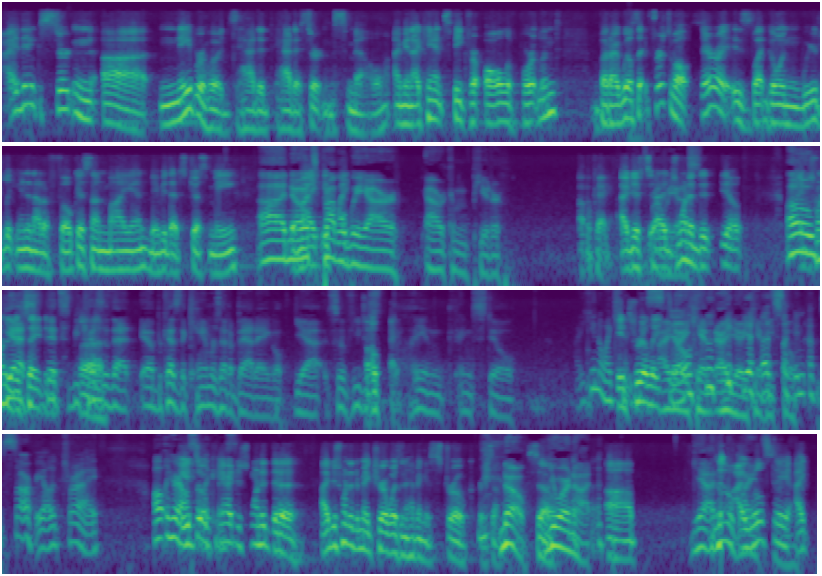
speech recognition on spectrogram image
I think certain uh, neighborhoods had a, had a certain smell. I mean, I can't speak for all of Portland, but I will say, first of all, Sarah is like going weirdly in and out of focus on my end. Maybe that's just me. Uh, no, Am I- it's I- probably our our computer. okay. I just I Probably just wanted to you know. Oh just to yes, say that, that's because uh, of that. Uh, because the camera's at a bad angle. Yeah. So if you just Okay. play and, and still, You know, I can't. It's really- Be I know you can't- I know you can't be still. I'm sorry. I'll try. I'll here. I'll It's okay. I just wanted to I just wanted to make sure I wasn't having a stroke or something. no, so you are not. Uh, yeah, I don't no, know. I will say that. I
